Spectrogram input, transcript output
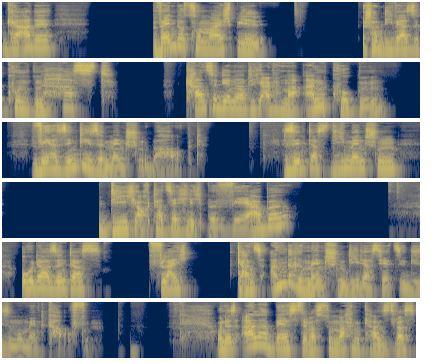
Gerade wenn du zum Beispiel schon diverse Kunden hast, kannst du dir natürlich einfach mal angucken, wer sind diese Menschen überhaupt? Sind das die Menschen, die ich auch tatsächlich bewerbe? Oder sind das vielleicht ganz andere Menschen, die das jetzt in diesem Moment kaufen? Und das Allerbeste, was du machen kannst, was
